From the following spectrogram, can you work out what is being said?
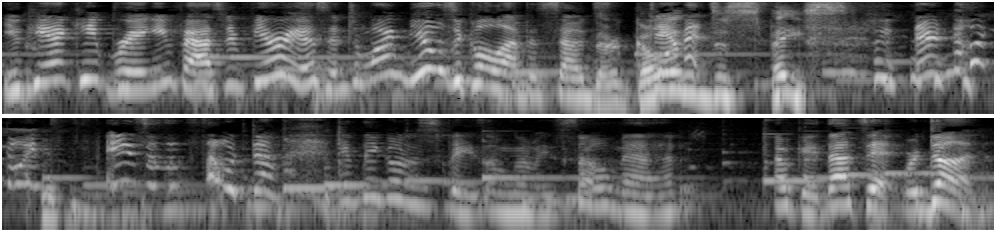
You can't keep bringing Fast and Furious into my musical episodes. They're Damn going it. to space. They're not going to space. This is so dumb. If they go to space, I'm gonna be so mad. Okay, that's it. We're done.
